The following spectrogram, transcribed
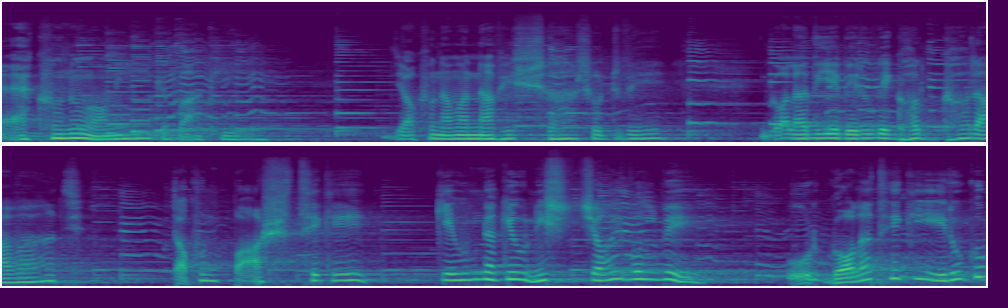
এখনও অনেক বাকি। যখন আমার নাভিশ্বাস উঠবে, গলা দিয়ে বেরুবে ঘর ঘর আওয়াজ, তখন পাশ থেকে কেউ না কেউ নিশ্চয় বলবে ওর গলা থেকে এরকম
